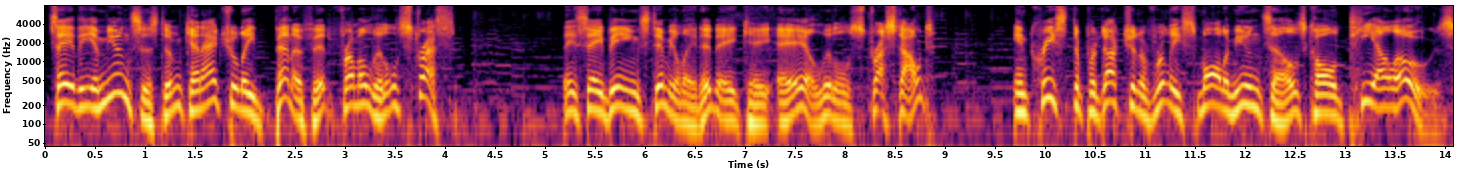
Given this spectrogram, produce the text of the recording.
Say the immune system can actually benefit from a little stress. They say being stimulated, aka a little stressed out, increased the production of really small immune cells called TLOs.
